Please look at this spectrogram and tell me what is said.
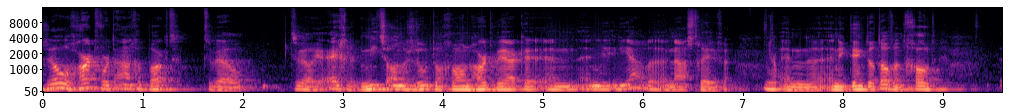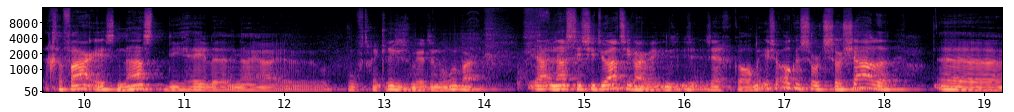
zo hard wordt aangepakt, terwijl, terwijl je eigenlijk niets anders doet dan gewoon hard werken en, en je idealen nastreven. Ja. En, eh, en ik denk dat dat een groot gevaar is naast die hele, nou ja, eh, hoeven het geen crisis meer te noemen, maar ja, naast die situatie waar we in zijn gekomen, is er ook een soort sociale eh,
